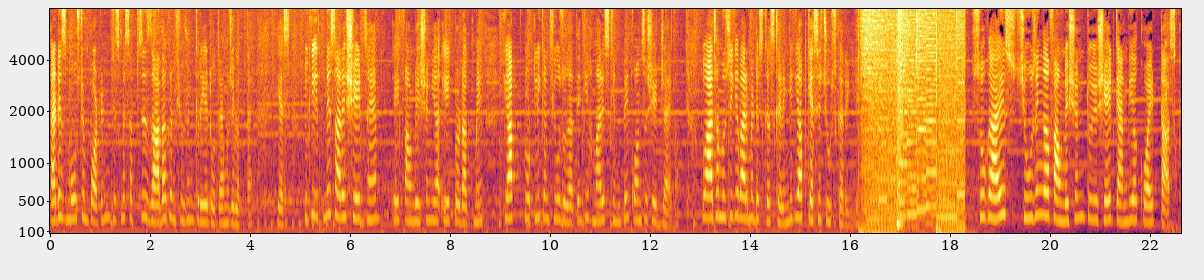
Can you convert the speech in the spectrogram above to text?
that is most important जिसमें सबसे ज़्यादा कन्फ्यूज़न क्रिएट होता है मुझे लगता है. यस yes, क्योंकि इतने सारे शेड्स हैं एक फाउंडेशन या एक प्रोडक्ट में कि आप टोटली कंफ्यूज हो जाते हैं कि हमारी स्किन पे कौन सा शेड जाएगा. तो आज हम उसी के बारे में डिस्कस करेंगे कि आप कैसे चूज़ करेंगे. So guys choosing a foundation to your shade can be a quite task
